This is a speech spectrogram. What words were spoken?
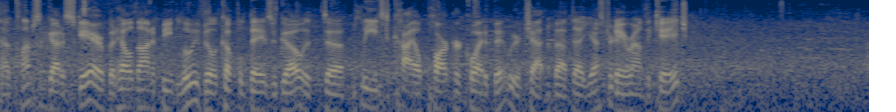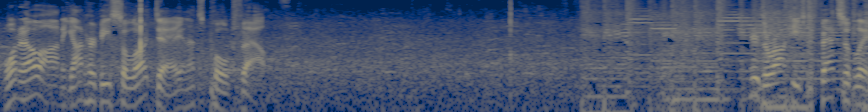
Now Clemson got a scare, but held on and beat Louisville a couple days ago. It uh, pleased Kyle Parker quite a bit. We were chatting about that yesterday around the cage. 1 0 on Yangervis Solarte, and that's pulled foul. Here's the Rockies defensively.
